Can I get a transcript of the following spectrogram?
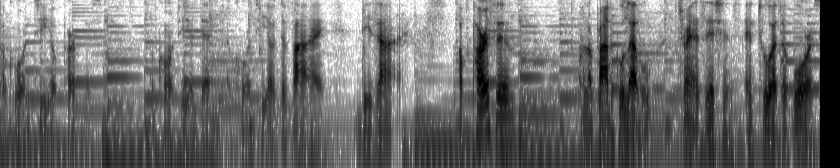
according to your purpose, according to your destiny, according to your divine design. A person on a practical level transitions into a divorce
